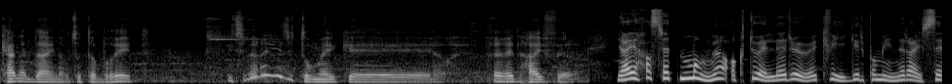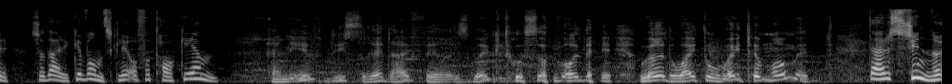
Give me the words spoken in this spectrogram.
Canada, in Artsut It's very easy to make a, a red heifer. Jeg har sett mange aktuelle røde kviger på mine reiser, så det er ikke vanskelig å få tak i en. Det er synd å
